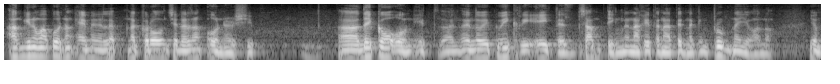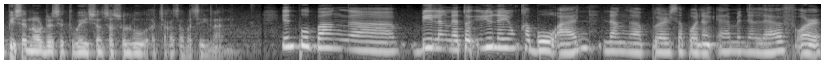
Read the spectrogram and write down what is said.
ang ginawa po ng MNLF, nagkaroon sila ng ownership. Uh, they co-own it. And we created something na nakita natin, nag-improve na yung, ano, yung peace and order situation sa Sulu at saka sa Basilan. Yun po bang ah, bilang na to, yun na yung kabuuan ng uh, pwersa po ng MNLF or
